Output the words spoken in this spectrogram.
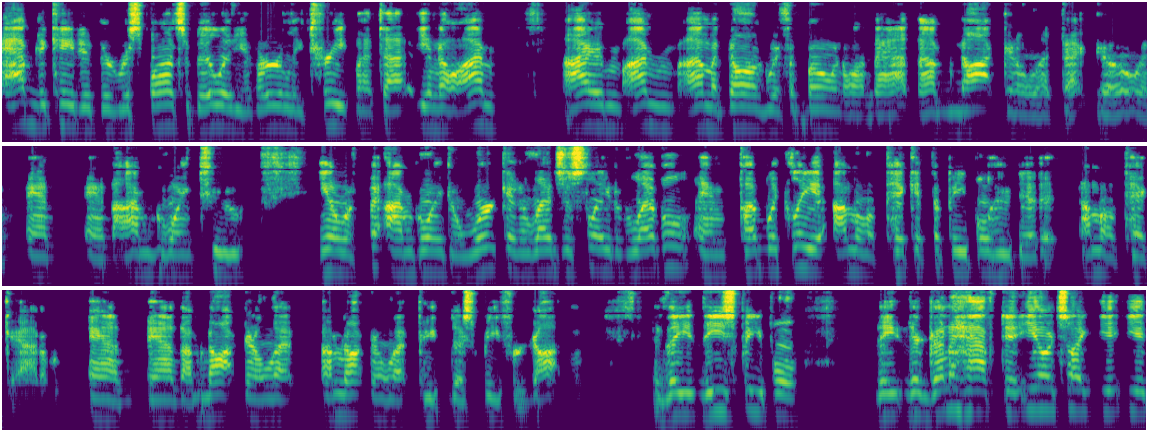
abdicated the responsibility of early treatment. Uh, you know, I'm I'm I'm I'm a dog with a bone on that. I'm not going to let that go, and and and I'm going to, you know, I'm going to work at a legislative level and publicly, I'm going to pick at the people who did it. I'm going to pick at them, and and I'm not going to let I'm not going to let pe- this be forgotten. They, these people, they they're going to have to, you know, it's like you, you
